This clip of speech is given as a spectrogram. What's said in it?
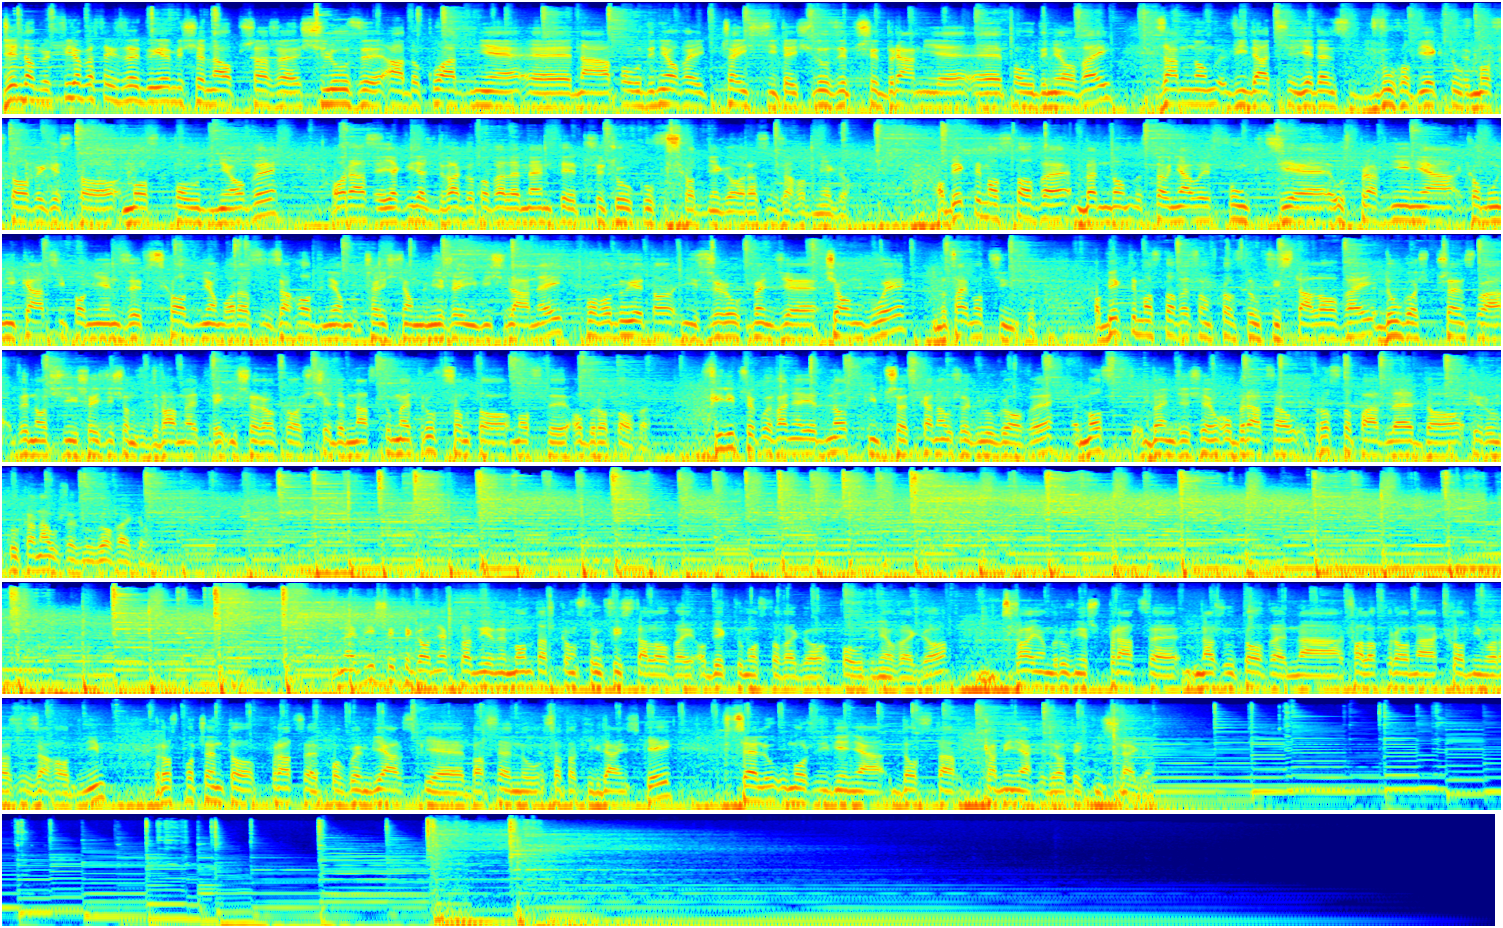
Dzień dobry, w chwili obecnej znajdujemy się na obszarze śluzy, a dokładnie e, na południowej części tej śluzy przy bramie e, południowej. Za mną widać jeden z dwóch obiektów mostowych, jest to most południowy oraz jak widać dwa gotowe elementy przyczółków wschodniego oraz zachodniego. Obiekty mostowe będą spełniały funkcję usprawnienia komunikacji pomiędzy wschodnią oraz zachodnią częścią Mierzei Wiślanej. Powoduje to, iż ruch będzie ciągły na całym odcinku. Obiekty mostowe są w konstrukcji stalowej. Długość przęsła wynosi 62 metry i szerokość 17 metrów. Są to mosty obrotowe. W chwili przepływania jednostki przez kanał żeglugowy most będzie się obracał prostopadle do kierunku kanału żeglugowego. Najbliższych tygodniach planujemy montaż konstrukcji stalowej obiektu mostowego południowego. Trwają również prace narzutowe na falochronach wschodnim oraz zachodnim. Rozpoczęto prace pogłębiarskie basenu Zatoki Gdańskiej w celu umożliwienia dostaw kamienia hydrotechnicznego.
